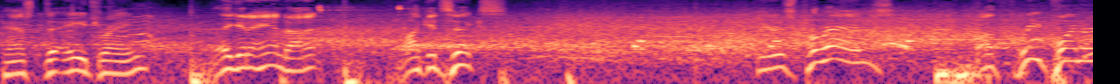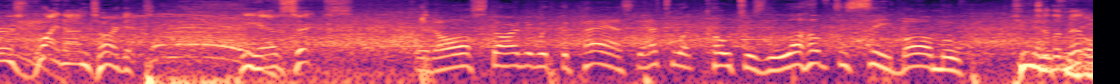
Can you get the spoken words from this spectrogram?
Pass to A-Train. They get a hand on it. Lock at six. Here's Perez. A three-pointer is right on target. He has six. It all started with the pass. That's what coaches love to see, ball movement. To the middle.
